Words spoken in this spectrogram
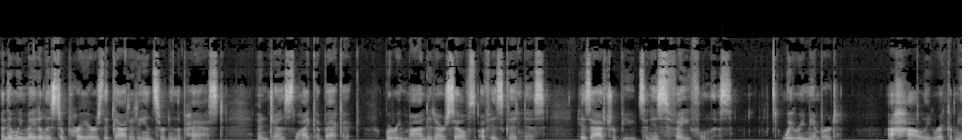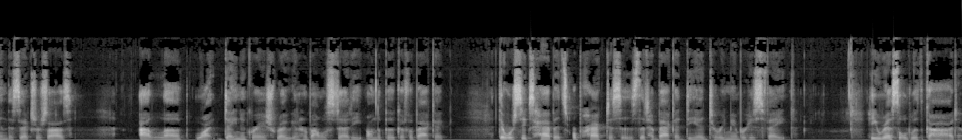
and then we made a list of prayers that God had answered in the past. And just like Habakkuk, we reminded ourselves of His goodness, His attributes, and His faithfulness. We remembered. I highly recommend this exercise. I loved what Dannah Gresh wrote in her Bible study on the book of Habakkuk. There were six habits or practices that Habakkuk did to remember his faith. He wrestled with God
